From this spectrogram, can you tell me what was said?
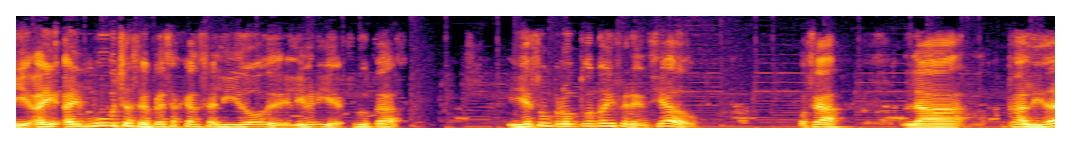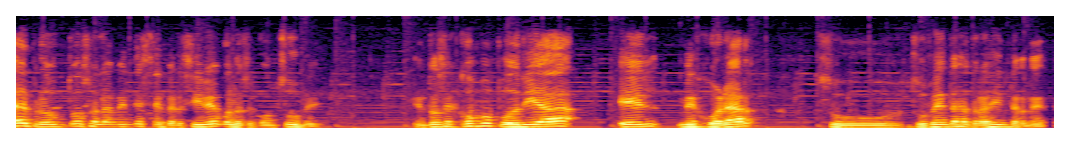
y hay, hay muchas empresas que han salido de delivery de frutas, y es un producto no diferenciado. O sea, la calidad del producto solamente se percibe cuando se consume. Entonces, ¿cómo podría él mejorar sus ventas a través de Internet?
